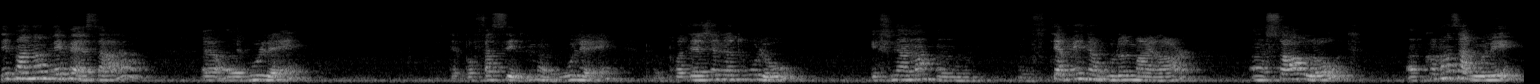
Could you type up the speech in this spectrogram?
dépendant de l'épaisseur, euh, on roulait. C'était pas facile, mais on roulait. On protégeait notre rouleau et finalement on, on termine un rouleau de mylar, on sort l'autre, on commence à rouler,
